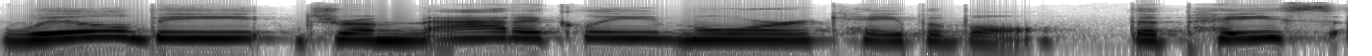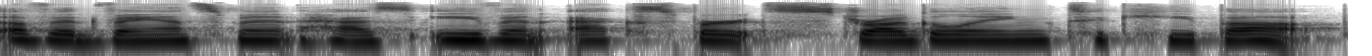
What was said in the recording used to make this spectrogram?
will be dramatically more capable. The pace of advancement has even experts struggling to keep up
